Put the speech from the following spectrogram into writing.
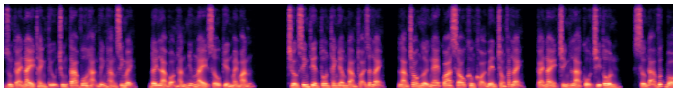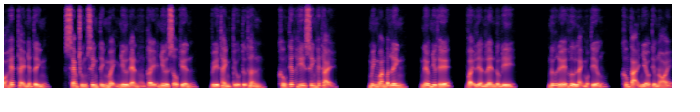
dùng cái này thành tựu chúng ta vô hạn vĩnh hằng sinh mệnh, đây là bọn hắn những này sâu kiến may mắn. Trường sinh thiên tôn thanh âm đàm thoại rất lạnh, làm cho người nghe qua sau không khỏi bên trong phát lạnh, cái này chính là cổ trí tôn, sớm đã vứt bỏ hết thể nhân tính, xem chúng sinh tính mệnh như đèn cầy như sâu kiến, vì thành tựu tự thân, không tiếc hy sinh hết thảy. Minh ngoan bất linh, nếu như thế, vậy liền lên đường đi nữ đế hừ lạnh một tiếng, không tại nhiều tiếng nói,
